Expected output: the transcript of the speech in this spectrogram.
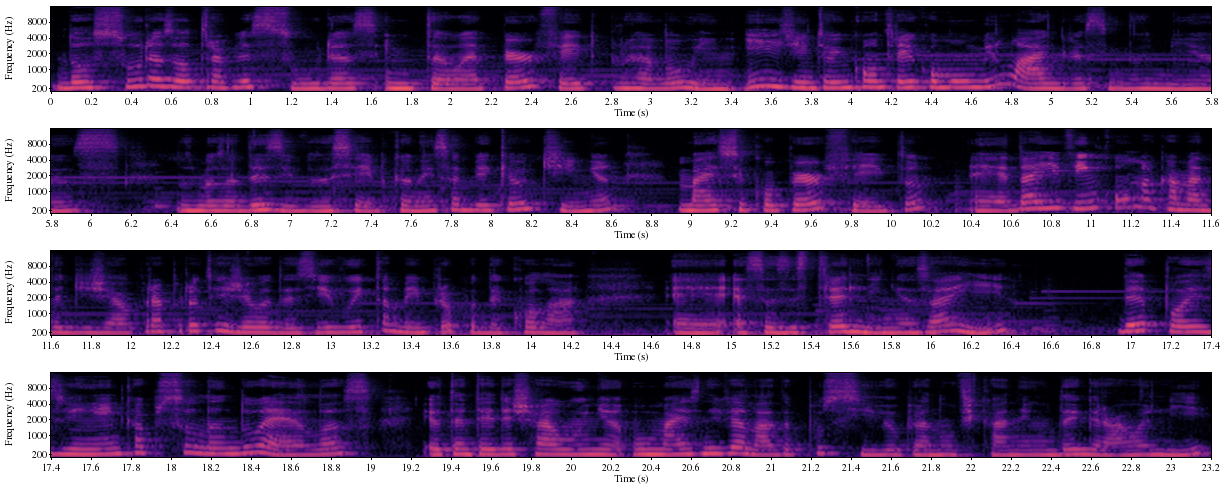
doçuras ou travessuras, então é perfeito pro Halloween. E, gente, eu encontrei como um milagre, assim, nas minhas, nos meus adesivos esse aí, porque eu nem sabia que eu tinha, mas ficou perfeito. É, daí vim com uma camada de gel para proteger o adesivo e também para eu poder colar é, essas estrelinhas aí. Depois vim encapsulando elas. Eu tentei deixar a unha o mais nivelada possível para não ficar nenhum degrau ali.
